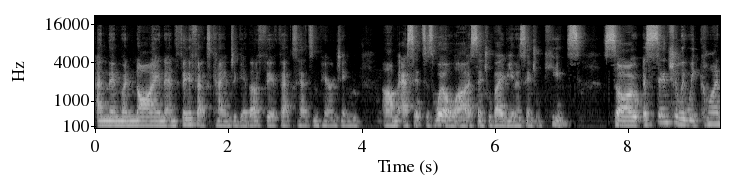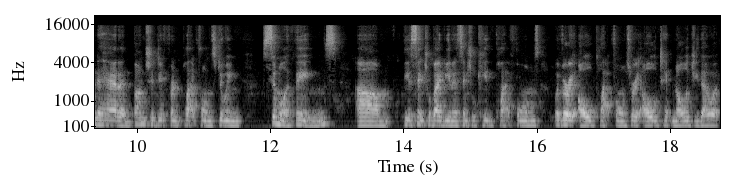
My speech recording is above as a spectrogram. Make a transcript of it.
And then when Nine and Fairfax came together, Fairfax had some parenting um, assets as well, uh, Essential Baby and Essential Kids. So essentially, we kind of had a bunch of different platforms doing similar things. Um, the Essential Baby and Essential Kid platforms were very old platforms, very old technology. They were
